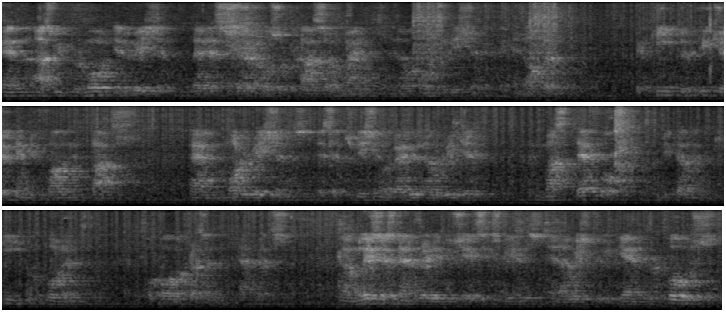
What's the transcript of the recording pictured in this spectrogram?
And as we promote innovation, let us uh, also cast our mind in our own tradition and often The key to the future can be found in arts and moderation as a traditional value in our region. It must therefore become a key component of our present. Now, Malaysia stands ready to share its experience, and I wish to again propose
